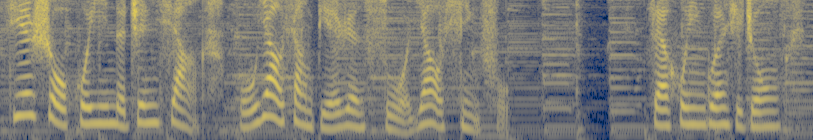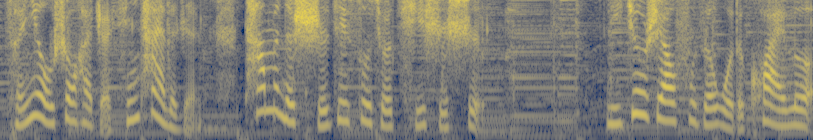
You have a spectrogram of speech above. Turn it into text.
接受婚姻的真相，不要向别人索要幸福。在婚姻关系中存有受害者心态的人，他们的实际诉求其实是：你就是要负责我的快乐，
